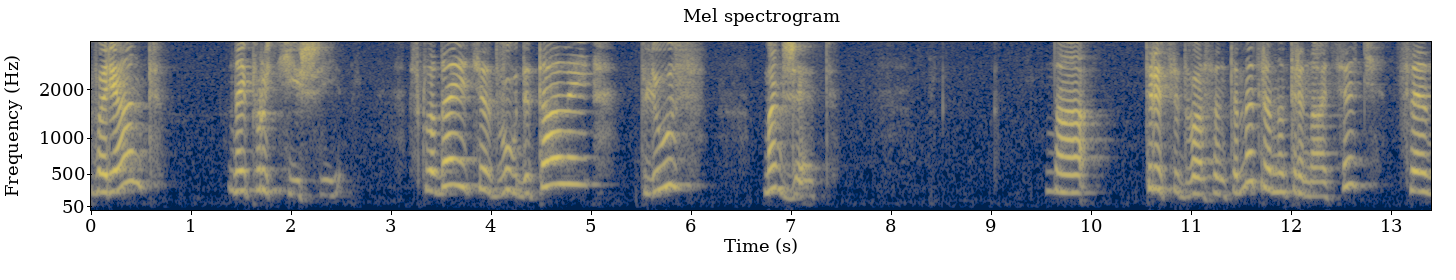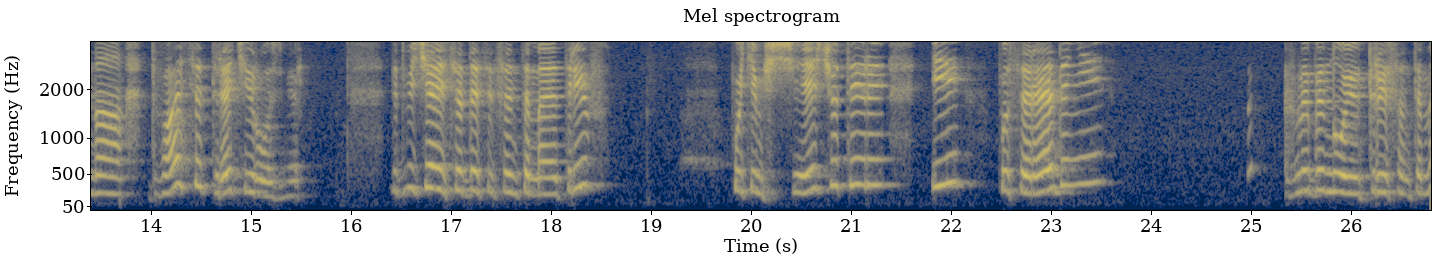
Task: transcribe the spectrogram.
варіант найпростіший. Складається з двох деталей плюс манжет. На 32 см на 13 це на 23 розмір. Відмічається 10 см, потім ще 4 і посередині глибиною 3 см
